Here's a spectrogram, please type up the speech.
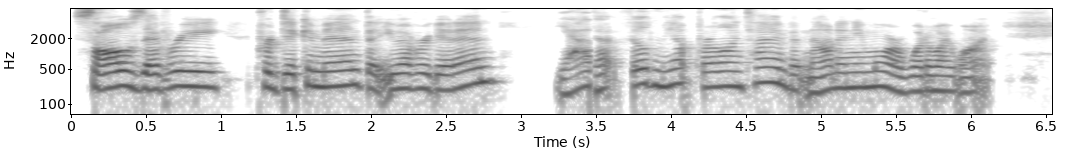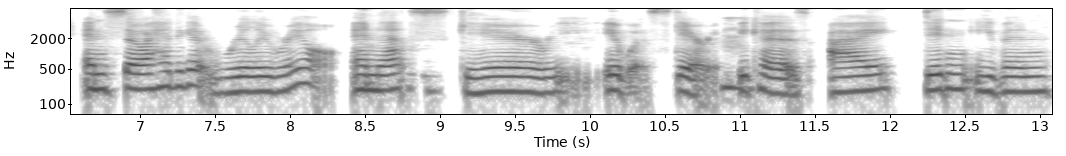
solves every predicament that you ever get in? Yeah, that filled me up for a long time, but not anymore. What do I want? And so I had to get really real. And that's mm-hmm. scary. It was scary mm. because I didn't even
